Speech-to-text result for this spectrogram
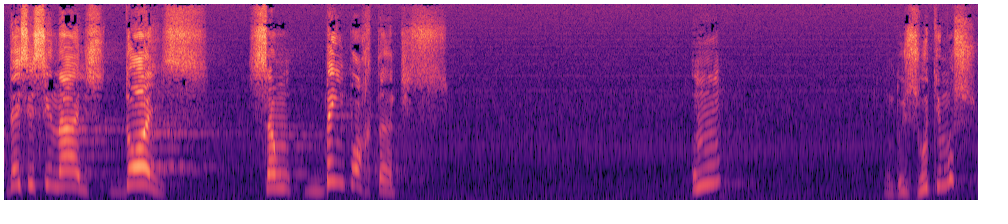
Desses sinais, dois são bem importantes. Um, um dos últimos,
